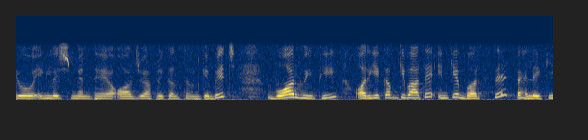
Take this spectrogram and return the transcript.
जो इंग्लिश मैन थे और जो अफ्रीकन थे उनके बीच वॉर हुई थी और ये कब की बात है इनके बर्थ से पहले की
